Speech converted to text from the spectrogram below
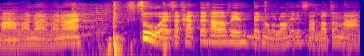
มามาหน่อยมาหน่อยสวยสแคตเตอร์คาร์ลเซนเป็นของร้อยไอสัตว์เราตั้งนาน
